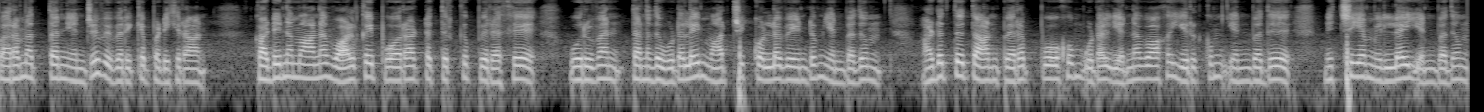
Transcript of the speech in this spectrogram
பரமத்தன் என்று விவரிக்கப்படுகிறான். கடினமான வாழ்க்கை போராட்டத்திற்கு பிறகு ஒருவன் தனது உடலை மாற்றிக்கொள்ள வேண்டும் என்பதும் அடுத்து தான் பெறப்போகும் உடல் என்னவாக இருக்கும் என்பது நிச்சயமில்லை என்பதும்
